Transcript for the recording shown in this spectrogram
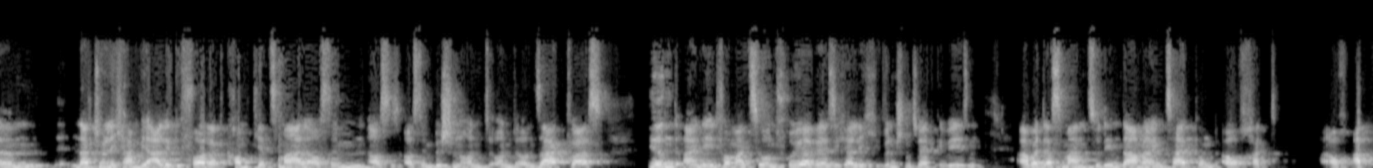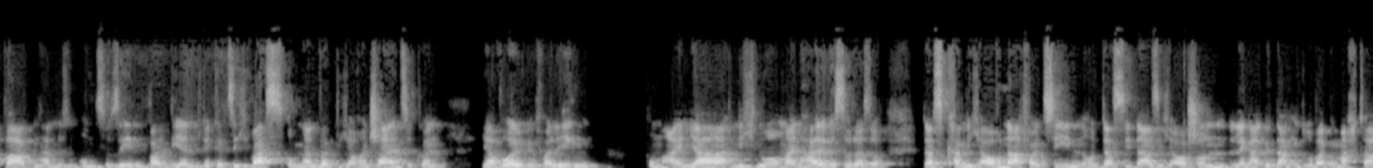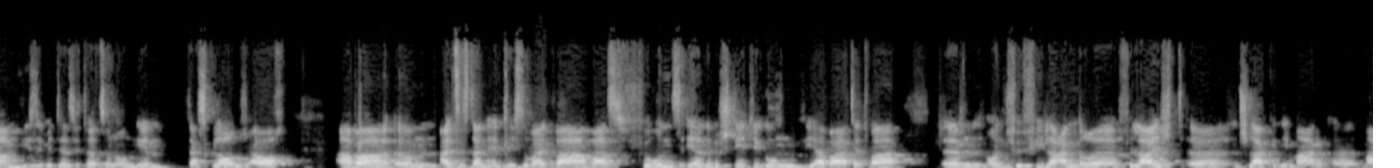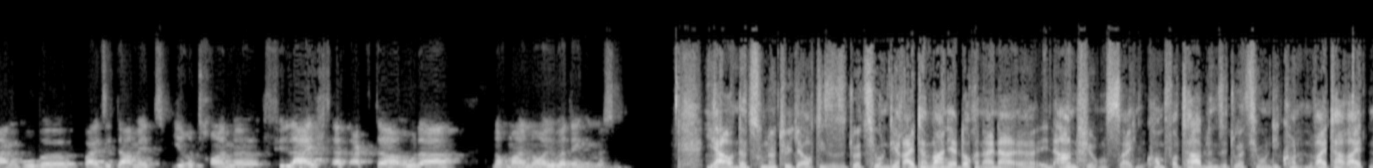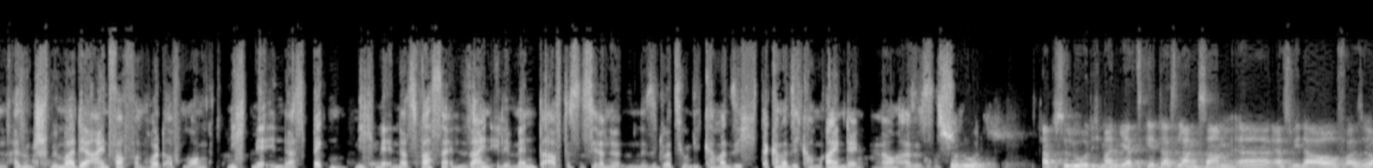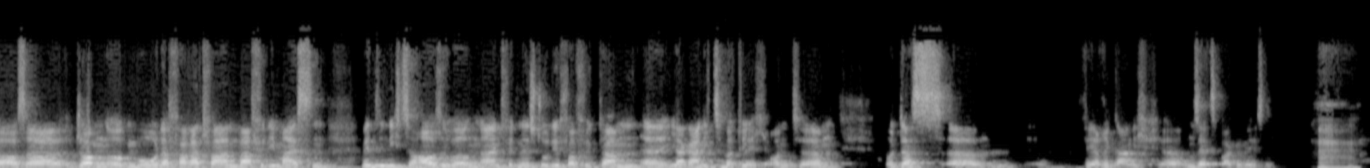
ähm, natürlich haben wir alle gefordert, kommt jetzt mal aus dem, aus, aus dem Büschen und, und, und sagt was. Irgendeine Information früher wäre sicherlich wünschenswert gewesen, aber dass man zu dem damaligen Zeitpunkt auch hat auch abwarten hat müssen, um zu sehen, wie entwickelt sich was, um dann wirklich auch entscheiden zu können, jawohl, wir verlegen um ein Jahr, nicht nur um ein halbes oder so. Das kann ich auch nachvollziehen und dass Sie da sich auch schon länger Gedanken drüber gemacht haben, wie Sie mit der Situation umgehen, das glaube ich auch. Aber ähm, als es dann endlich soweit war, war es für uns eher eine Bestätigung, die erwartet war. Ähm, und für viele andere vielleicht äh, ein Schlag in die Magen, äh, Magengrube, weil sie damit ihre Träume vielleicht ad acta oder nochmal neu überdenken müssen. Ja, und dazu natürlich auch diese Situation. Die Reiter waren ja doch in einer, äh, in Anführungszeichen, komfortablen Situation. Die konnten weiter reiten. Also ein Schwimmer, der einfach von heute auf morgen nicht mehr in das Becken, nicht mehr in das Wasser, in sein Element darf, das ist ja eine, eine Situation, die kann man sich, da kann man sich kaum reindenken. Ne? Also es ist Absolut. schon. Absolut. Ich meine, jetzt geht das langsam äh, erst wieder auf. Also außer Joggen irgendwo oder Fahrradfahren war für die meisten, wenn sie nicht zu Hause irgendein Fitnessstudio verfügt haben, äh, ja gar nichts möglich. Und ähm, und das ähm, wäre gar nicht äh, umsetzbar gewesen. Mhm.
